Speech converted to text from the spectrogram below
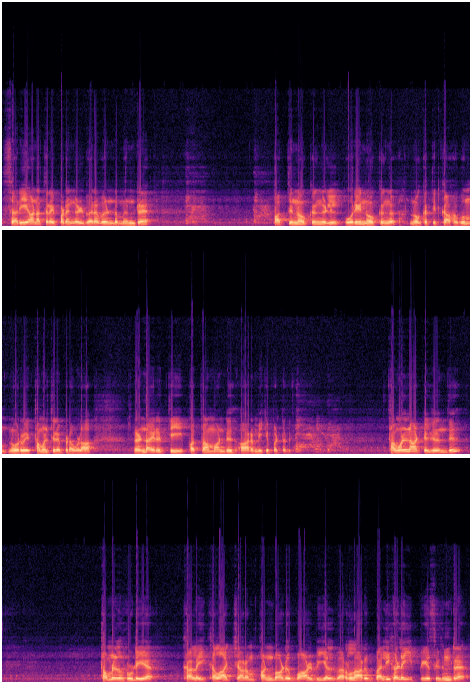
சரியான திரைப்படங்கள் வர வேண்டும் என்ற பத்து நோக்கங்களில் ஒரே நோக்கங்க நோக்கத்திற்காகவும் நோர்வே தமிழ் திரைப்பட விழா ரெண்டாயிரத்தி பத்தாம் ஆண்டு ஆரம்பிக்கப்பட்டது. தமிழ்நாட்டிலிருந்து தமிழர்களுடைய கலை கலாச்சாரம் பண்பாடு வாழ்வியல் வரலாறு பலிகளை பேசுகின்ற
